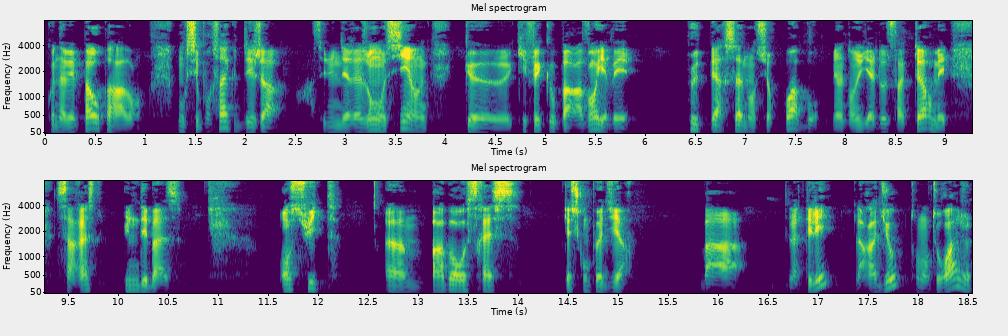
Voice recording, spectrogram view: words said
qu'on n'avait pas auparavant. Donc c'est pour ça que déjà, c'est l'une des raisons aussi hein, que, qui fait qu'auparavant il y avait peu de personnes en surpoids. Bon, bien entendu, il y a d'autres facteurs, mais ça reste une des bases. Ensuite, euh, par rapport au stress, qu'est-ce qu'on peut dire? Bah, la télé, la radio, ton entourage,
